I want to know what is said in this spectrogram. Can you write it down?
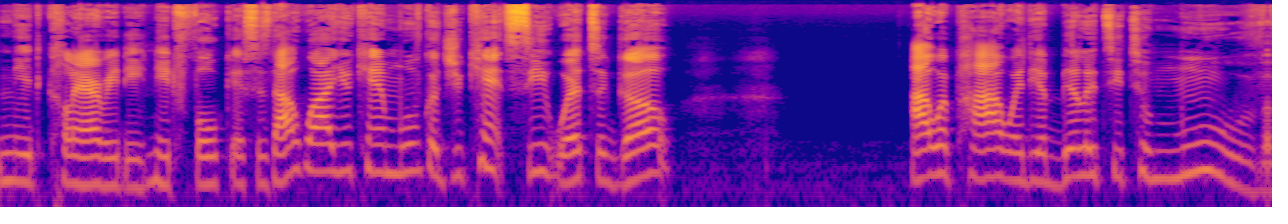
need clarity, need focus. Is that why you can't move? Because you can't see where to go? Our power, the ability to move,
